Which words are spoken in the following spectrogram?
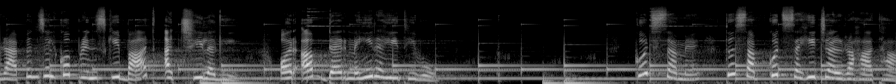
रैपुंजिल को प्रिंस की बात अच्छी लगी और अब डर नहीं रही थी वो। कुछ समय तो सब कुछ सही चल रहा था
